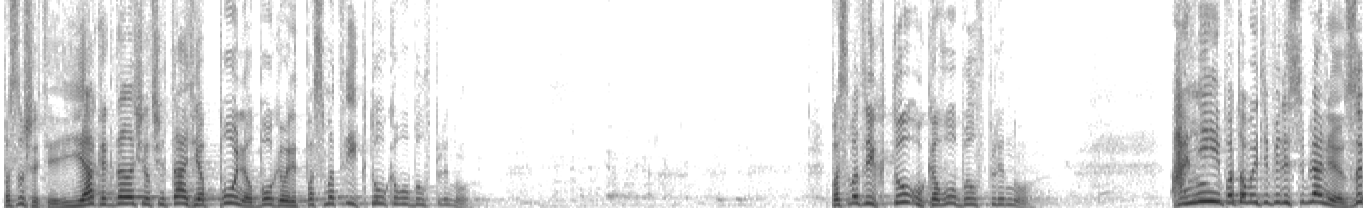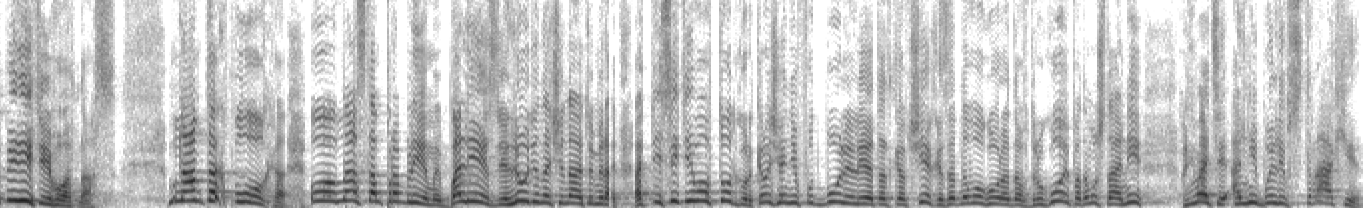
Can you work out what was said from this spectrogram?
Послушайте, я когда начал читать, я понял, Бог говорит, посмотри, кто у кого был в плену. Посмотри, кто у кого был в плену. Они, потом эти филистимляне, заберите его от нас. Нам так плохо, у нас там проблемы, болезни, люди начинают умирать. Отнесите его в тот город. Короче, они футболили этот ковчег из одного города в другой, потому что они, понимаете, они были в страхе.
